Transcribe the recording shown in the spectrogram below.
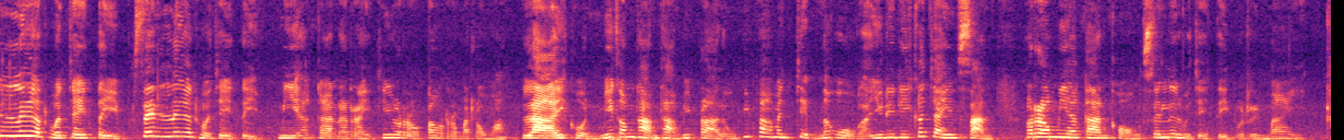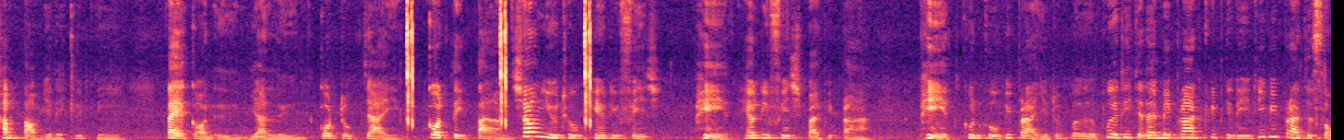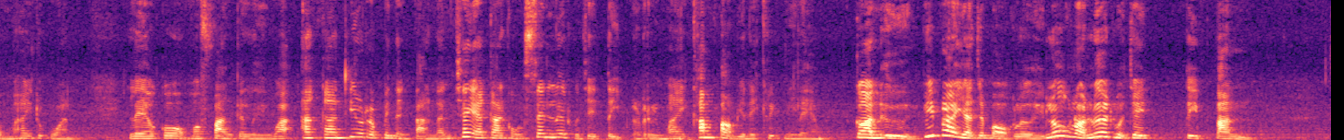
นเลือดหัวใจตีบ เส้นเลือดหัวใจตีบ มีอาการอะไรที่เราต้องระมัดระวัง หลายคนมีคำถามถามพี่ปลาเลยพี่ปลามันเจ็บหน้าอกอะอยู่ดีๆก็ใจสั่น เรามีอาการของเส้นเลือดหัวใจตีบหรือไม่คำตอบอยู่ในคลิปนี้ แต่ก่อนอื่นอย่าลืม กดถูกใจ กดติดตามช่อง YouTube Healthy Fish เพจ Healthy Fish by พี่ปลาเพจคุณครูพี่ปลายูทูบเบอร์เพื่อที่จะได้ไม่พลาดคลิปดีๆที่พี่ปลาจะส่งมาให้ทุกวัน แล้วก็มาฟังกันเลยว่า อาการที่เราเป็นต่างๆนั้น ใช่อาการของเส้นเลือดหัวใจตีบหรือไม่คำตอบอยู่ในคลิปนี้แล้ว ก่อนอื่น พี่ปลาอยากจะบอกเลยโรคหลอดเลือดหัวใจตีบตัน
